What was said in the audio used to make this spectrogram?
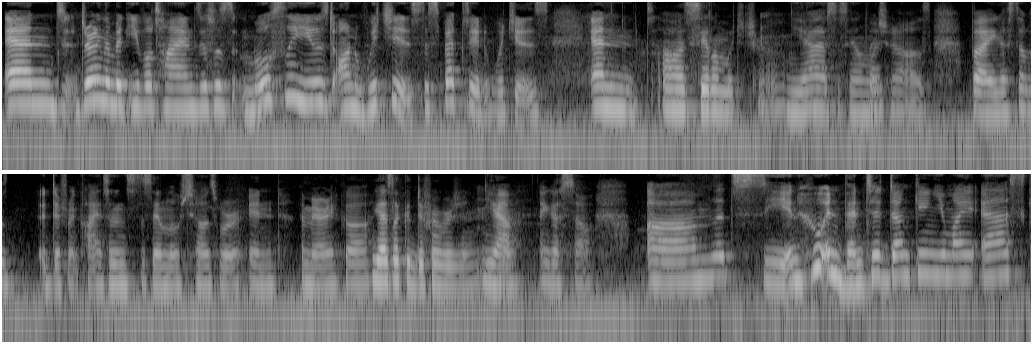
And during the medieval times, this was mostly used on witches, suspected witches. And. Oh, Salem witch trials. Yes, the Salem witch trials. But I guess that was a different kind since the Salem witch trials were in America. Yeah, it's like a different version. Yeah, yeah. I guess so. Um, let's see. And who invented dunking, you might ask?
